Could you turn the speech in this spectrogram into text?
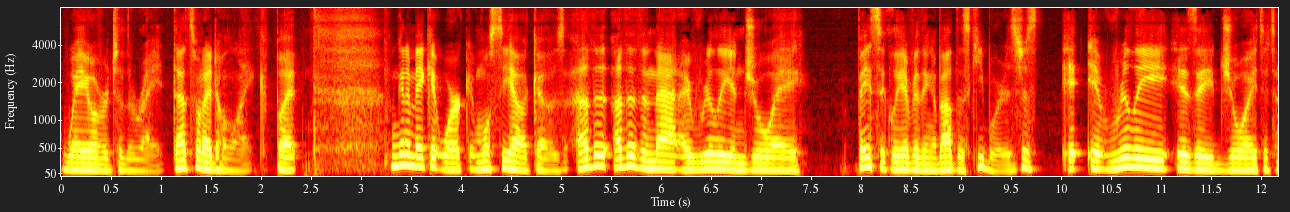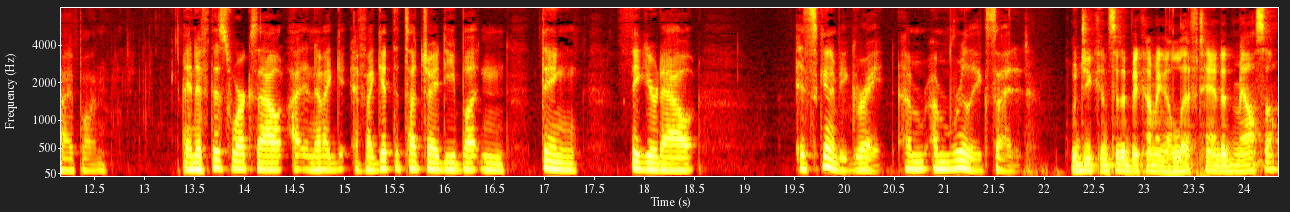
way over to the right. That's what I don't like. But I'm gonna make it work and we'll see how it goes. Other other than that, I really enjoy basically everything about this keyboard. It's just it, it really is a joy to type on. And if this works out, I, and if I get, if I get the Touch ID button thing figured out, it's going to be great. I'm I'm really excited. Would you consider becoming a left-handed mouser?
